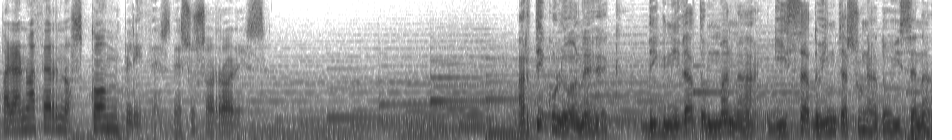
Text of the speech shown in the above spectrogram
para no hacernos cómplices de sus horrores. Artikulu honek, dignidad humana giza duintasuna du izena,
